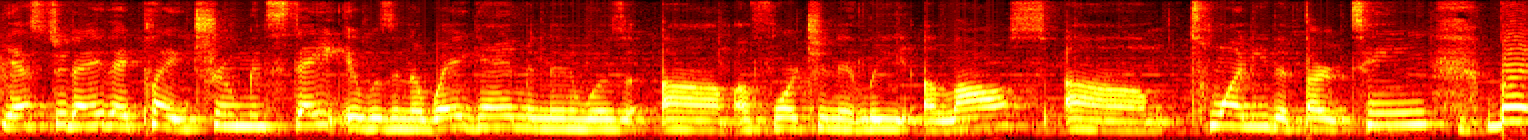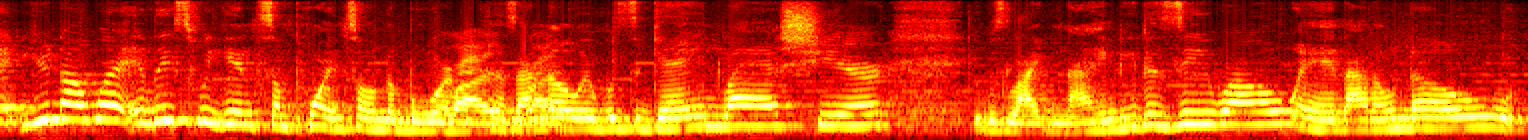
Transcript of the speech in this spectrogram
yesterday, they played Truman State. It was an away game, and it was um, unfortunately a loss, um, twenty to thirteen. But you know what? At least we getting some points on the board Right, because I know it was a game last year. It was like ninety to zero, and I don't know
